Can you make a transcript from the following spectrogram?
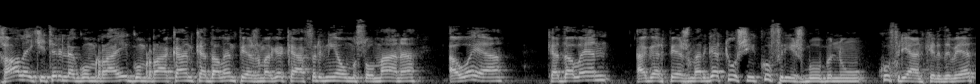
خاڵێکی تر لە گومڕایی گومڕاکان کە دەڵێن پێشمەرگە کافر نییە و مسلمانە ئەوەیە کە دەڵێن ئەگەر پێشمەرگە تووشی کوفریش بوو بن و کوفریان کردبێت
